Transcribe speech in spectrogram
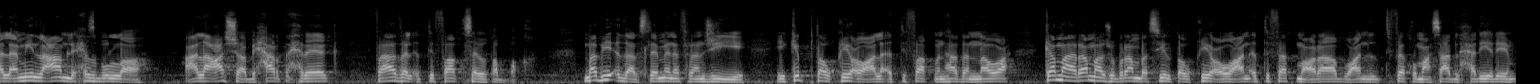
الأمين العام لحزب الله على عشاء بحارة حريك فهذا الاتفاق سيطبق. ما بيقدر سليمان الفرنجية يكب توقيعه على اتفاق من هذا النوع. كما رمى جبران باسيل توقيعه عن اتفاق معراب وعن اتفاقه مع سعد الحريري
